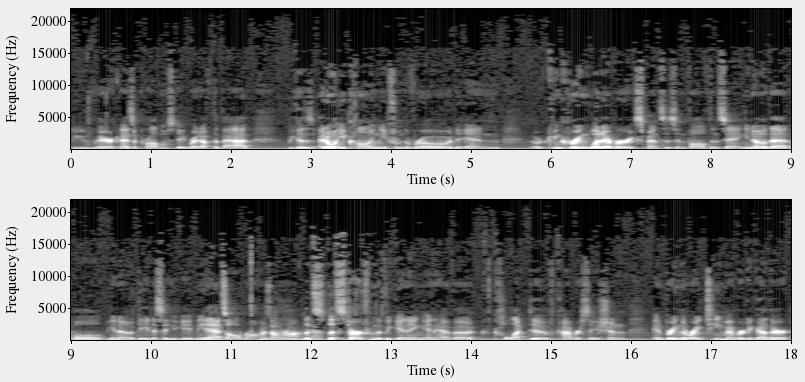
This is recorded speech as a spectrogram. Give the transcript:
Do you recognize a problem state right off the bat? Because I don't want you calling me from the road and or concurring whatever expenses involved and saying, you know, that whole you know data set you gave me, yeah, it's all wrong. It's all wrong. Let's yeah. let's start from the beginning and have a collective conversation and bring the right team member together.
